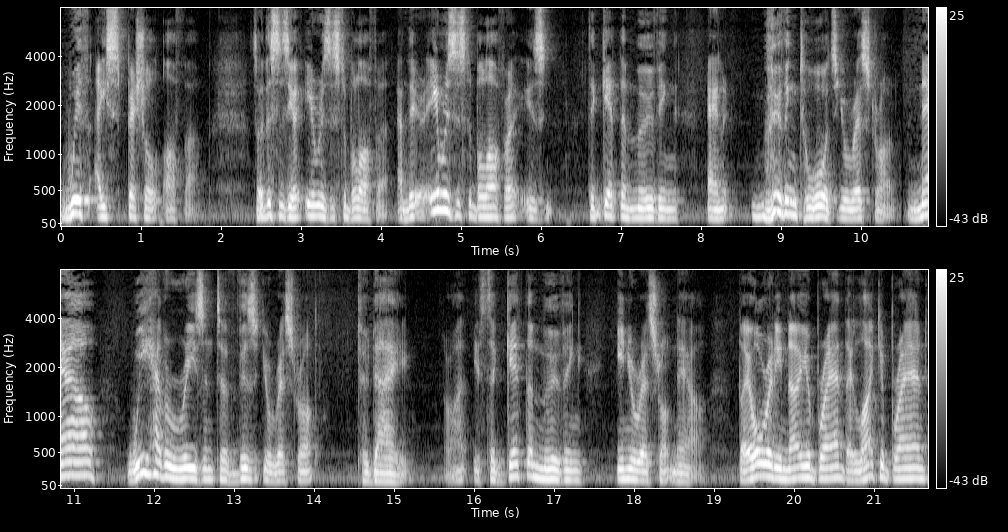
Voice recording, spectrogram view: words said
with a special offer. So, this is your irresistible offer. And the irresistible offer is to get them moving and moving towards your restaurant. Now, we have a reason to visit your restaurant today. All right, it's to get them moving in your restaurant now. They already know your brand, they like your brand,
